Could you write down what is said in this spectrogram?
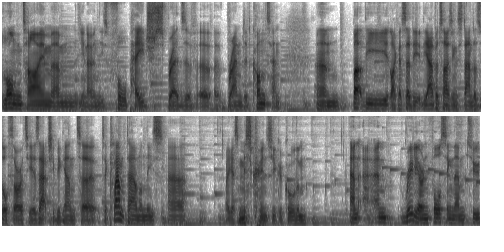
long time, um, you know, in these full page spreads of, of, of branded content. Um, but the, like I said, the, the Advertising Standards Authority has actually begun to, to clamp down on these, uh, I guess, miscreants you could call them, and and really are enforcing them to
